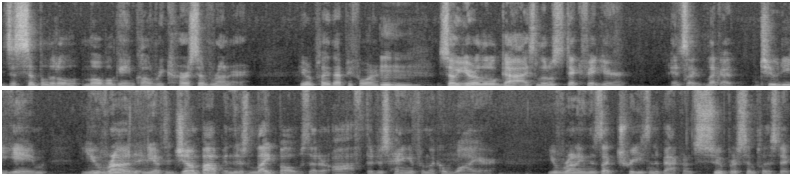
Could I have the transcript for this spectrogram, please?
it's a simple little mobile game called Recursive Runner. You ever played that before? Mm-mm. So you're a little guy, it's a little stick figure. It's like like a 2D game. You run and you have to jump up, and there's light bulbs that are off. They're just hanging from like a wire. You're running. There's like trees in the background. Super simplistic.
